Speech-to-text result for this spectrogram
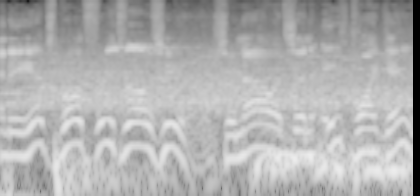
And he hits both free throws here. So now it's an eight-point game.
